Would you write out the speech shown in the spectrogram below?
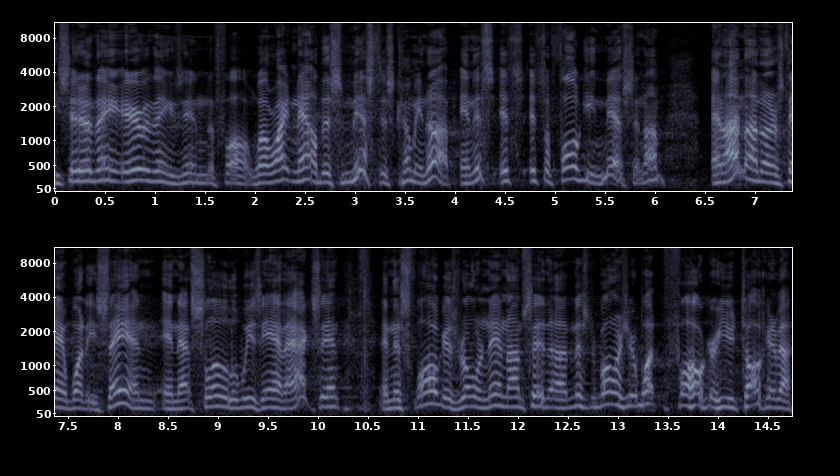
he said, everything, Everything's in the fog. Well, right now, this mist is coming up, and it's, it's, it's a foggy mist. And I'm, and I'm not understanding what he's saying in that slow Louisiana accent. And this fog is rolling in. And I'm saying, uh, Mr. Bollinger, what fog are you talking about?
